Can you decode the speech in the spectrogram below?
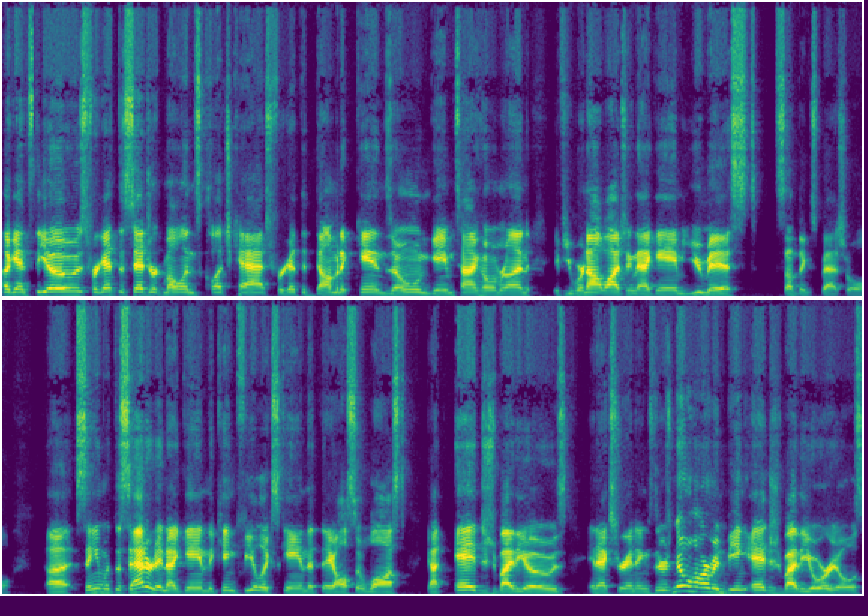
against the O's. Forget the Cedric Mullins clutch catch. Forget the Dominic Canzone game tying home run. If you were not watching that game, you missed something special. Uh, same with the Saturday night game, the King Felix game that they also lost, got edged by the O's in extra innings. There's no harm in being edged by the Orioles.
